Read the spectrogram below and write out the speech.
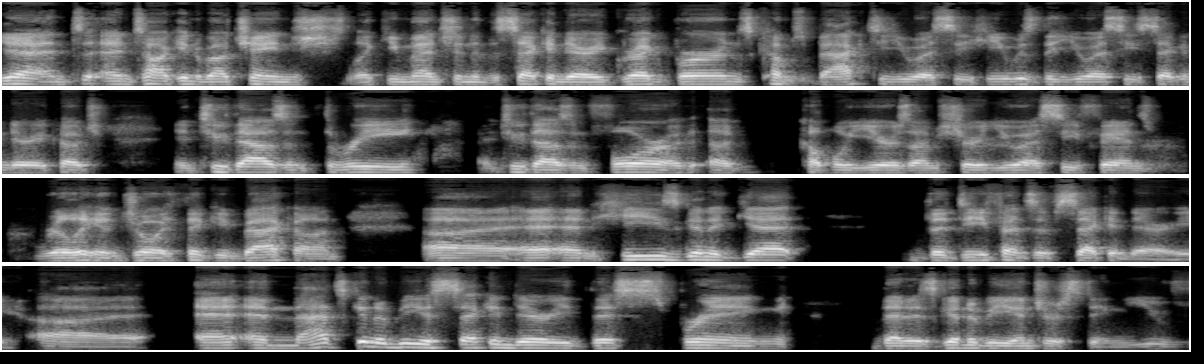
Yeah, and and talking about change, like you mentioned in the secondary, Greg Burns comes back to USC. He was the USC secondary coach in 2003 and 2004, a, a couple years I'm sure USC fans really enjoy thinking back on. Uh, and, he's going to get the defensive secondary, uh, and, and that's going to be a secondary this spring that is going to be interesting. You've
